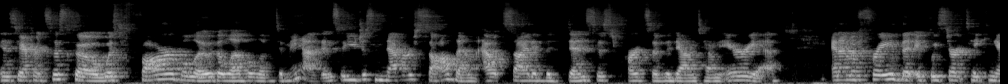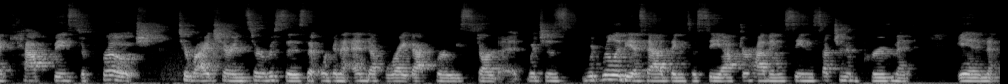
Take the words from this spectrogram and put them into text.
in San Francisco was far below the level of demand. And so you just never saw them outside of the densest parts of the downtown area. And I'm afraid that if we start taking a cap based approach to ride sharing services, that we're going to end up right back where we started, which is would really be a sad thing to see after having seen such an improvement in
